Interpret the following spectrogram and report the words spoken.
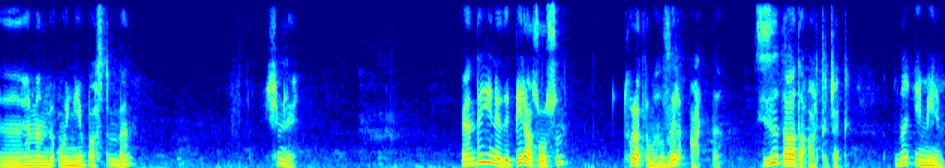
Ee, hemen de oynaya bastım ben. Şimdi bende yine de biraz olsun tur atlama hızları arttı. Size daha da artacak. Buna eminim.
